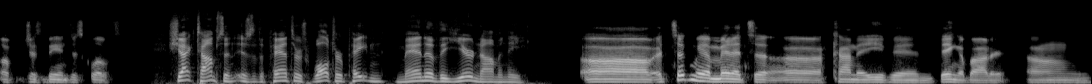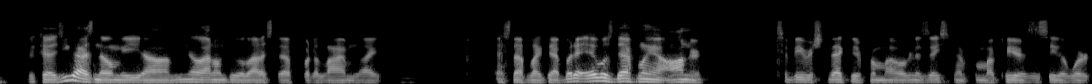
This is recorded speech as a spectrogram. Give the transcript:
of just being just close. Shaq Thompson is the Panthers' Walter Payton Man of the Year nominee. Uh, it took me a minute to uh, kind of even think about it um, because you guys know me. Um, you know I don't do a lot of stuff for the limelight and stuff like that. But it, it was definitely an honor to be respected from my organization and from my peers to see the work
